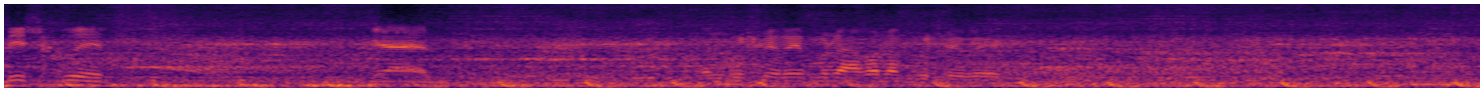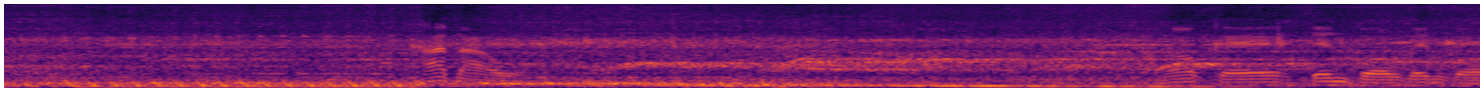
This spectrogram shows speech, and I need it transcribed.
Biscuit. Yan. Nag-grocery muna ako ng grocery. Hataw. Okay, 10 po, 10 po.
